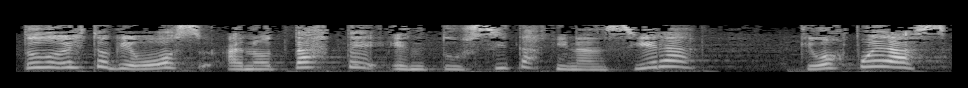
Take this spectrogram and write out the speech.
todo esto que vos anotaste en tu cita financiera, que vos puedas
